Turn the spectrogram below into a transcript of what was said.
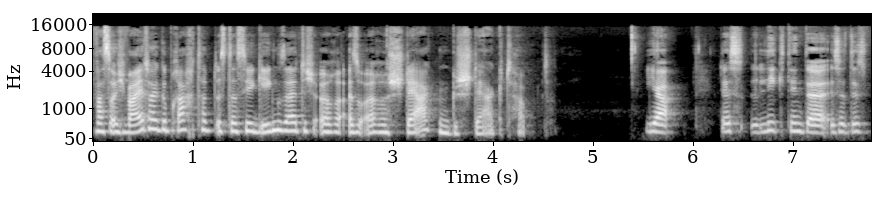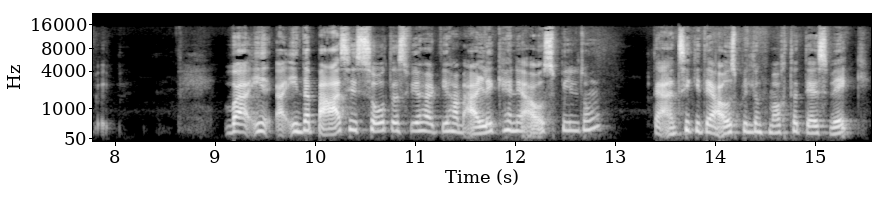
was euch weitergebracht habt, ist, dass ihr gegenseitig eure, also eure Stärken gestärkt habt. Ja, das liegt in der, also das war in der Basis so, dass wir halt, wir haben alle keine Ausbildung. Der Einzige, der Ausbildung gemacht hat, der ist weg.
